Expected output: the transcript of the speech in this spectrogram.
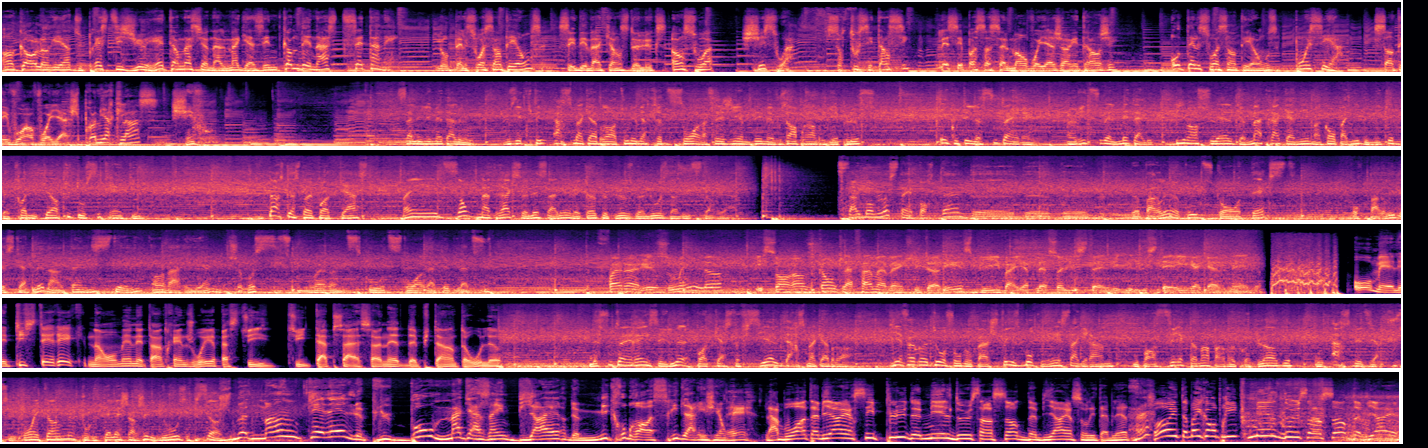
Encore lauréat du prestigieux et international magazine Condé Nast cette année. L'Hôtel 71, c'est des vacances de luxe en soi, chez soi. Surtout ces temps-ci, laissez pas ça seulement aux voyageurs étrangers. Hôtel71.ca. Sentez-vous en voyage première classe chez vous. Salut les métalleux. Vous écoutez Ars Macabra tous les mercredis soirs à CJMD, mais vous en prendriez plus. Écoutez Le Souterrain, un rituel métallique bimensuel que Matraque anime en compagnie d'une équipe de chroniqueurs tout aussi craqués. Parce que c'est un podcast, ben disons que Matraque se laisse aller avec un peu plus de loose dans l'éditorial. Cet album-là, c'est important de, de, de, de parler un peu du contexte pour parler de ce qu'il appelait dans le temps l'hystérie ovarienne. Je sais pas si tu peux nous faire un petit cours d'histoire rapide là-dessus. Pour faire un résumé, là, ils se sont rendus compte que la femme avait un clitoris, puis ben, ils appelaient ça l'hystérie, l'hystérie quand elle venait. Là. Oh, mais elle est hystérique. Non, mais elle est en train de jouer parce que tu, tu y tapes sa sonnette depuis tantôt, là. Le Souterrain, c'est le podcast officiel d'Ars Macabra. Viens faire un tour sur nos pages Facebook et Instagram ou passe directement par notre blog ou arsmediaqc.com pour y télécharger les nouveaux épisodes. Je me demande quel est le plus beau magasin de bière de microbrasserie de la région. Eh, la boîte à bière, c'est plus de 1200 sortes de bière sur les tablettes. Hein? Oh, t'as bien compris. 1200 sortes de bière.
